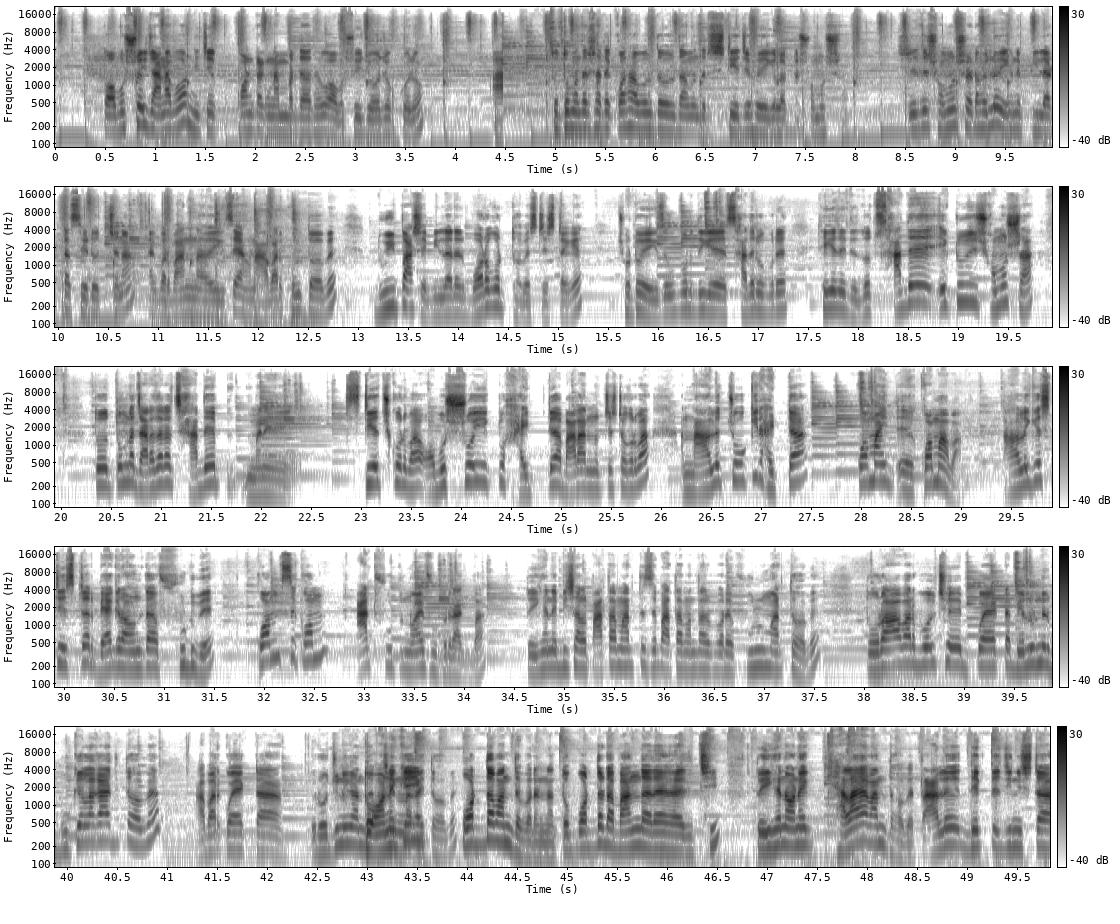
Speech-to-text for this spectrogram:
তো অবশ্যই জানাব, নিচে কন্ট্যাক্ট নাম্বার দেওয়া থাকবে, অবশ্যই যোগাযোগ করো। আর তো তোমাদের সাথে কথা বলতে বলতে আমাদের স্টেজে হয়ে গেল একটা সমস্যা। স্টেজের সমস্যাটা হলো, এখানে পিলারটা সেট হচ্ছে না, একবার বান্ধা হয়ে গেছে, এখন আবার খুলতে হবে। দুই পাশে পিলারের বড় করতে হবে স্টেজটাকে ছোট হয়ে গেছে, উপর দিকে ছাদের উপরে থেকে যেতে। তো ছাদে একটু সমস্যা, তো তোমরা যারা যারা ছাদে মানে স্টেজ করবা, অবশ্যই একটু হাইটটা বাড়ানোর চেষ্টা করবা, আর না হলে চৌকির হাইটটা কমাই কমাবা। তাহলে গিয়ে স্টেজটার ব্যাকগ্রাউন্ডটা ফুটবে। কমসে কম আট ফুট নয় ফুট রাখবা। তো এখানে বিশাল পাতা মারতেছে পাতা মারার পরে ফুল মারতে হবে। তোরা আবার বলছে কয়েকটা বেলুনের বুকে লাগায় দিতে হবে আবার কয়েকটা রজনীকান্ত তো অনেকেই লাগাইতে হবে। পর্দা বাঁধতে পারেন না। তো পর্দাটা বান্ধা দেখা দিচ্ছি। তো এখানে অনেক খেলায় বাঁধতে হবে। তাহলে দেখতে জিনিসটা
